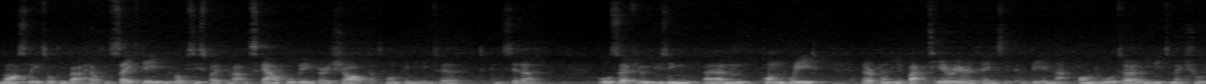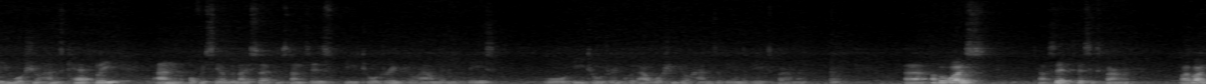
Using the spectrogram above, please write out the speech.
Lastly, talking about health and safety, we've obviously spoken about the scalpel being very sharp, that's one thing you need to, to consider. Also, if you're using um, pondweed, there are plenty of bacteria and things that could be in that pond water. You need to make sure you wash your hands carefully and obviously under no circumstances eat or drink around any of these or eat or drink without washing your hands at the end of the experiment. Uh, otherwise, that's it for this experiment. Bye bye.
